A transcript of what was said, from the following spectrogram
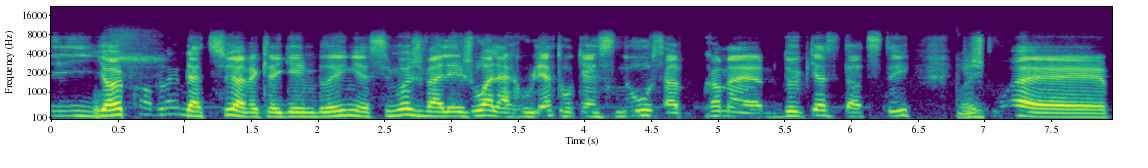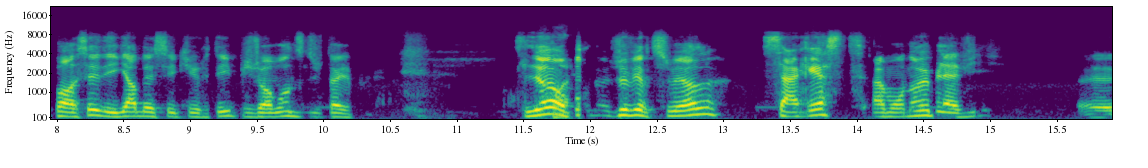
Il y a un problème là-dessus avec le gambling. Si moi je vais aller jouer à la roulette au casino, ça prend ma deux pièces d'identité, puis je dois euh, passer des gardes de sécurité, puis je vais avoir 18 ans et plus. Là, on parle d'un jeu virtuel, ça reste, à mon humble avis, euh,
